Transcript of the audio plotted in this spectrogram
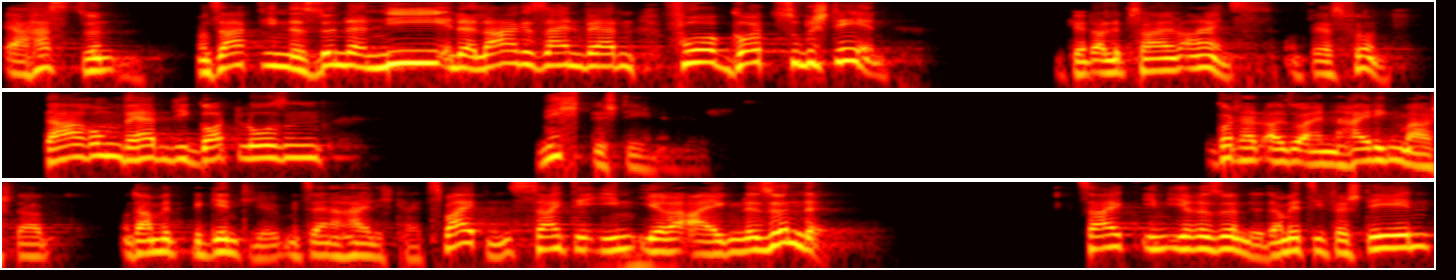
Er hasst Sünden und sagt ihnen, dass Sünder nie in der Lage sein werden, vor Gott zu bestehen. Ihr kennt alle Psalm 1 und Vers 5. Darum werden die Gottlosen nicht bestehen im Gericht. Gott hat also einen heiligen Maßstab und damit beginnt ihr mit seiner Heiligkeit. Zweitens zeigt er ihnen ihre eigene Sünde. Zeigt ihnen ihre Sünde, damit sie verstehen,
